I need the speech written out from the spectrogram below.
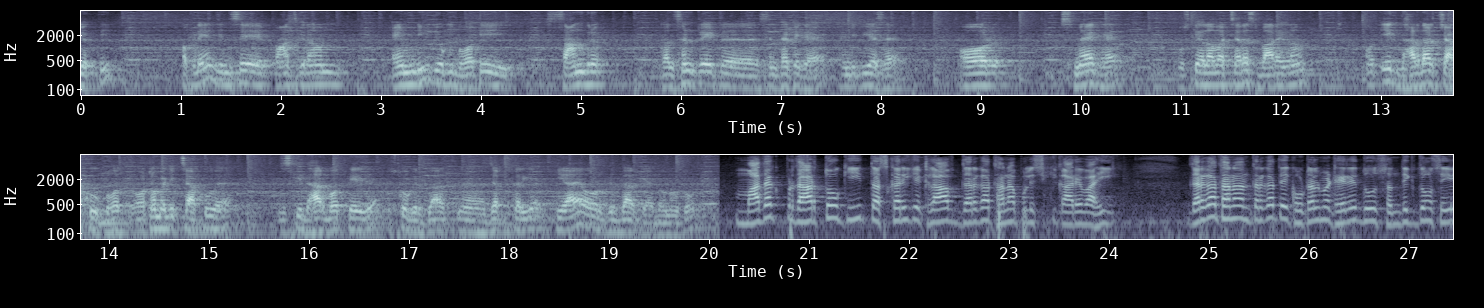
व्यक्ति पकड़े जिनसे पाँच ग्राम एमडी जो कि बहुत ही सांद्र कंसनट्रेट सिंथेटिक है एनडीपीएस है, और स्मैक है, उसके अलावा चरस 12 ग्राम, और एक धारदार चाकू, बहुत ऑटोमेटिक चाकू है, जिसकी धार बहुत तेज़ है, उसको गिरफ़्तार जब्त करिए, किया है और गिरफ़्तार किया दोनों को। मादक पदार्थों की तस्करी के खिलाफ दरगाह थाना पुलिस की कार्यवाही। दरगाह थाना अंतर्गत एक होटल में ठहरे दो संदिग्धों से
